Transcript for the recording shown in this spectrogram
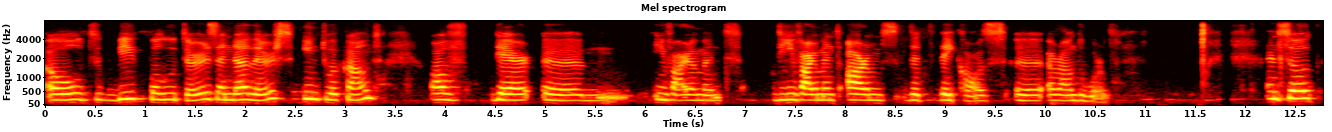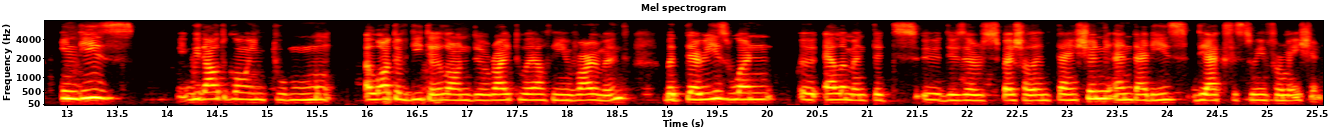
hold big polluters and others into account of their um, environment the environment harms that they cause uh, around the world. And so in these, without going to a lot of detail on the right to a healthy environment, but there is one uh, element that uh, deserves special attention, and that is the access to information,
